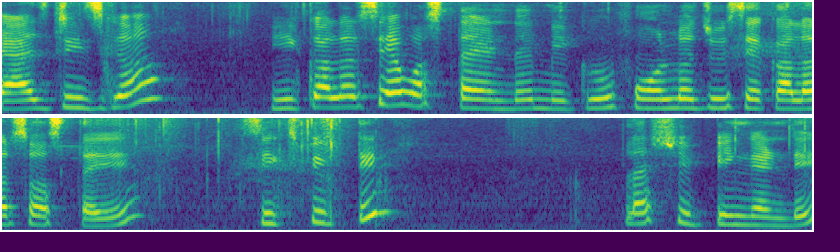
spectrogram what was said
యాజ్ టీజ్గా ఈ కలర్సే వస్తాయండి. మీకు ఫోన్లో చూసే కలర్స్ వస్తాయి. సిక్స్ ఫిఫ్టీ ప్లస్ షిప్పింగ్ అండి.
